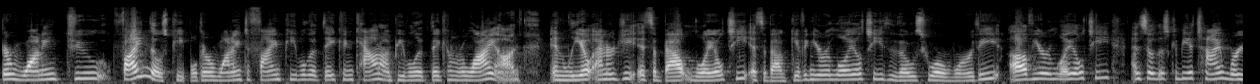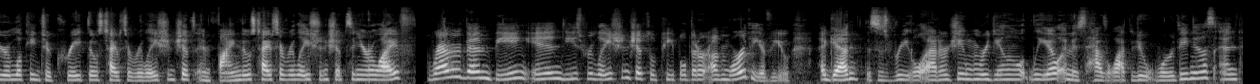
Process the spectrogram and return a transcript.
they're wanting to find those people. They're wanting to find people that they can count on, people that they can rely on. In Leo energy, it's about loyalty. It's about giving your loyalty to those who are worthy of your loyalty. And so this could be a time where you're looking to create those types of relationships and find those types of relationships in your life rather than being in these relationships with people that are unworthy of you. Again, this is real energy when we're dealing with Leo, and it has a lot to do with worthiness. And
